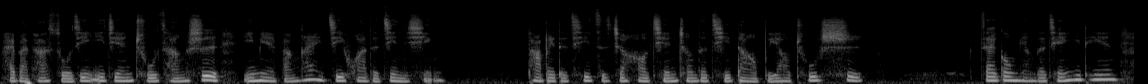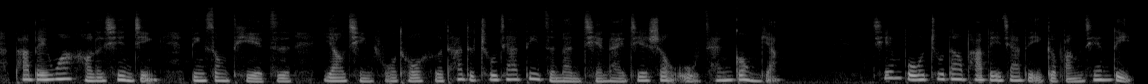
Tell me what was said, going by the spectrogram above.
还把她锁进一间储藏室，以免妨碍计划的进行。帕贝的妻子只好虔诚的祈祷，不要出事。在供养的前一天，帕贝挖好了陷阱，并送帖子邀请佛陀和他的出家弟子们前来接受午餐供养。千伯住到帕贝家的一个房间里，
